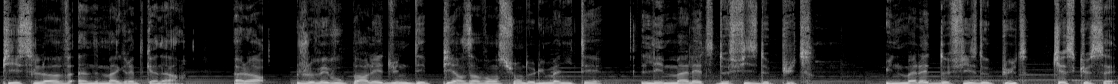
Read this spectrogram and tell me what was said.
Peace, Love and Magret Canard. Alors, je vais vous parler d'une des pires inventions de l'humanité, les mallettes de fils de pute. Une mallette de fils de pute, qu'est-ce que c'est?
